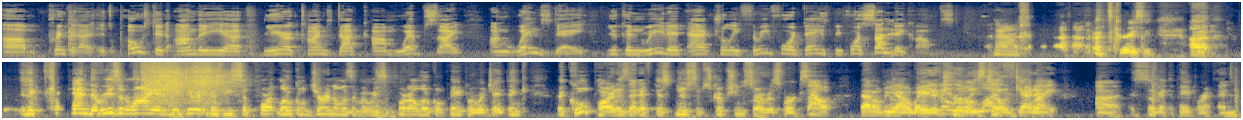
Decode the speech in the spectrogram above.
Um, printed. Uh, It's posted on the uh, NewYorkTimes.com website on Wednesday. You can read it actually three, four days before Sunday comes. Wow. That's crazy. Uh, and the reason why is we do it because we support local journalism and we support our local paper, which I think the cool part is that if this new subscription service works out, that'll be our way to Breathe a truly still life, get right. it, uh, still get the paper and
